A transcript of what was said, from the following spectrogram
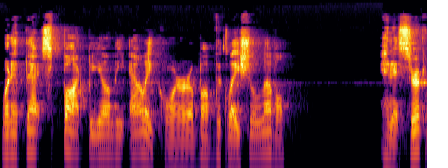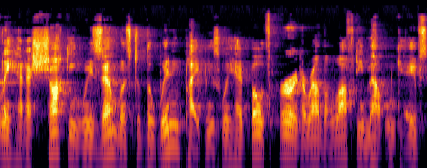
when at that spot beyond the alley corner above the glacial level. And it certainly had a shocking resemblance to the wind pipings we had both heard around the lofty mountain caves.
